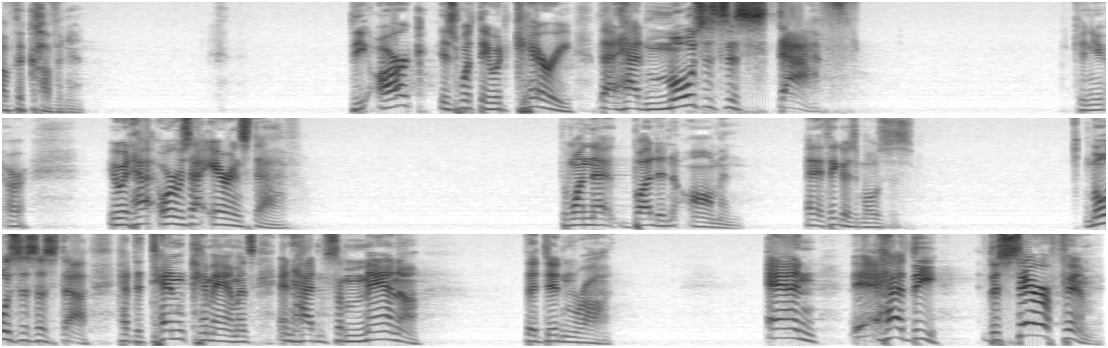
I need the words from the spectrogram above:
of the covenant. The ark is what they would carry that had Moses' staff. Can you, or it would have, or was that Aaron's staff? The one that budded almond. And I think it was Moses. Moses' staff had the Ten Commandments and had some manna that didn't rot. And it had the, the seraphim.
